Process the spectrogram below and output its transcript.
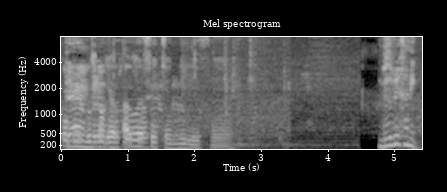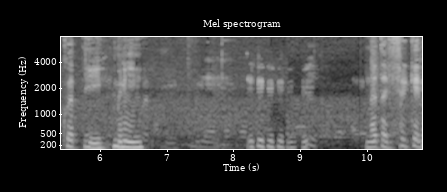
kom. Damn, bro. kom, Jou dis kom, ouers ja. het jou nie lief nie. Dis wie gaan nie koop nie. Moenie. Net hy freaking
